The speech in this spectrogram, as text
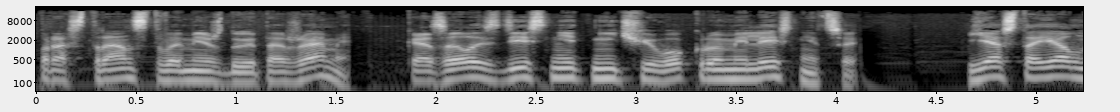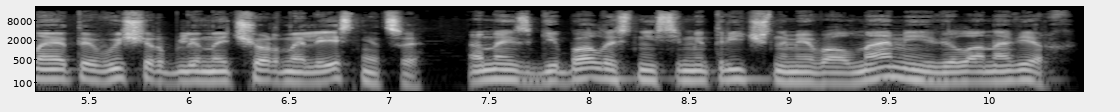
Пространство между этажами? Казалось, здесь нет ничего, кроме лестницы. Я стоял на этой выщербленной черной лестнице. Она изгибалась несимметричными волнами и вела наверх.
